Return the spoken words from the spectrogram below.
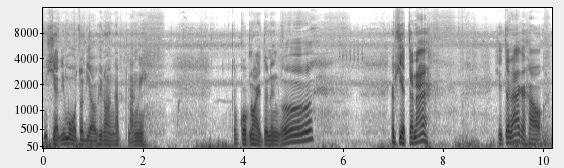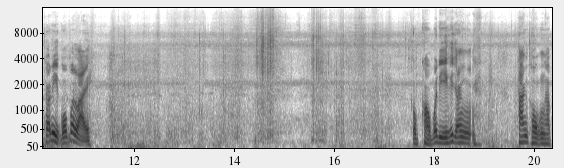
มีเขียดอีโมตัวเดียวพี่น้องครับ หลังนี้กับกบหน่อยตัวหนึ่งโอ้ กับเขียดจะนะเขียดจะนะกับเขาเท่านี้กบเมื่อไหร่กบเขาพอดีคือยังทางทงครับ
